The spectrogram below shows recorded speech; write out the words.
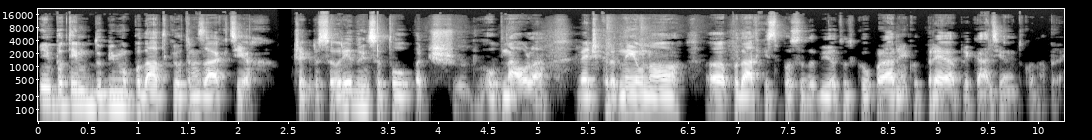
in potem dobimo podatke o transakcijah če gre vse v redu, in se to pač obnavlja večkrat dnevno, uh, podatki se posodobijo tudi, ko uporabnik odpre aplikacijo in tako naprej.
